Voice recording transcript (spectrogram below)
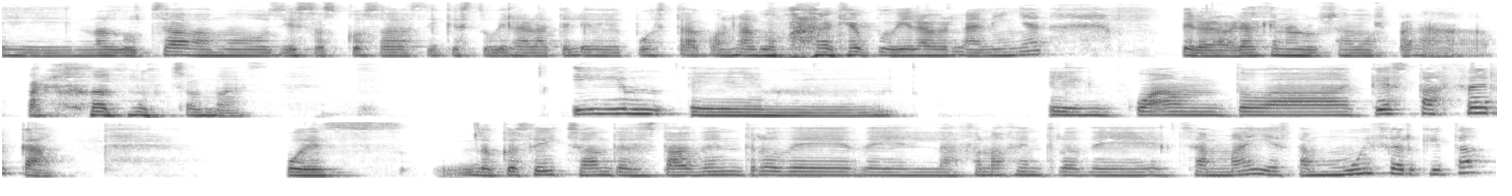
eh, nos duchábamos y esas cosas y que estuviera la tele puesta con algo para que pudiera ver la niña, pero la verdad es que no lo usamos para, mucho más. Y em, en cuanto a qué está cerca, pues lo que os he dicho antes, está dentro de, la zona centro de Chiang Mai está muy cerquita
